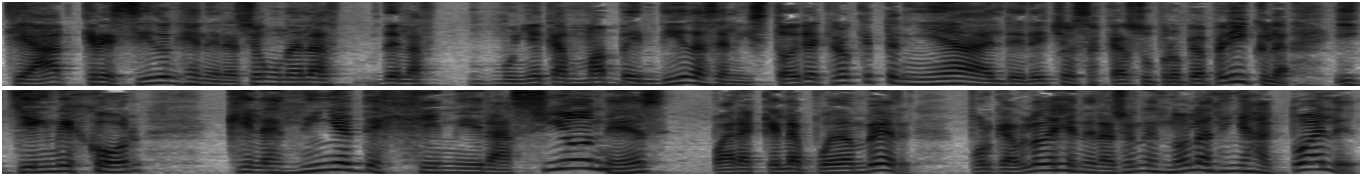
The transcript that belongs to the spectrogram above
que ha crecido en generación, una de las, de las muñecas más vendidas en la historia, creo que tenía el derecho a sacar su propia película. ¿Y quién mejor que las niñas de generaciones para que la puedan ver? Porque hablo de generaciones, no las niñas actuales,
